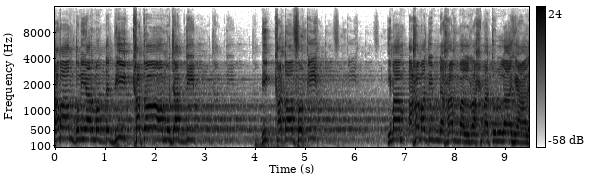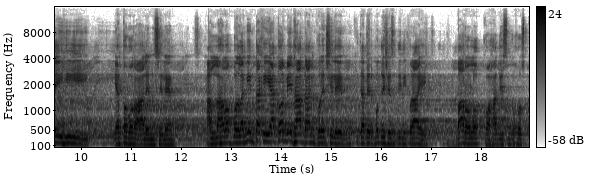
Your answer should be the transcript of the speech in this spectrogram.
তাম দুনিয়ার মধ্যে বিখ্যাত মুজাদ্দিদ, বিখ্যাত ফকির, ইমাম আহমদ ইবনে হাম্বাল রহমাতুল্লাহ আলাইহি এত বড় আলেম ছিলেন। আল্লাহ রব্বুল আলামিন তাকে এত মেধা দান করেছিলেন। কিতাবের মধ্যে এসেছে তিনি প্রায় বারো লক্ষ হাদিস মুখস্থ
